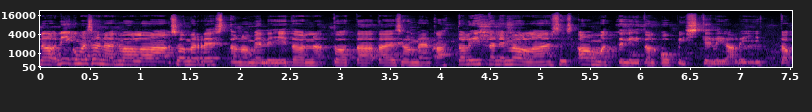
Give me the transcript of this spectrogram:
No niin kuin mä sanoin, että me ollaan Suomen Restonomiliiton, tota, tai meidän kattoliitto, niin me ollaan siis ammattiliiton opiskelijaliitto.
